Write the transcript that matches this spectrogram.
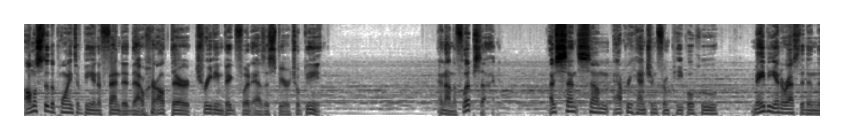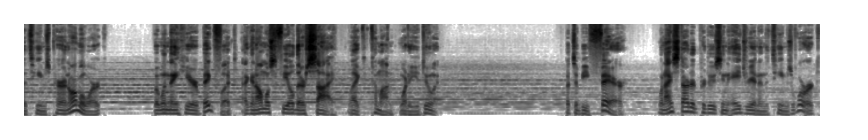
almost to the point of being offended that we're out there treating Bigfoot as a spiritual being. And on the flip side, I've sensed some apprehension from people who may be interested in the team's paranormal work, but when they hear Bigfoot, I can almost feel their sigh, like, come on, what are you doing? But to be fair, when I started producing Adrian and the team's work,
